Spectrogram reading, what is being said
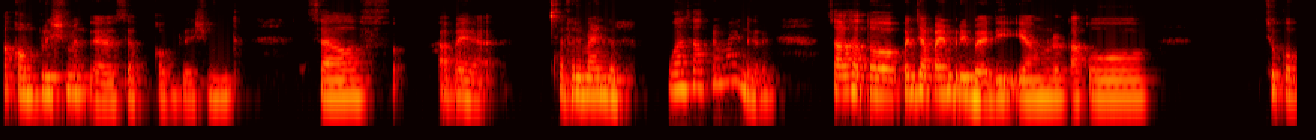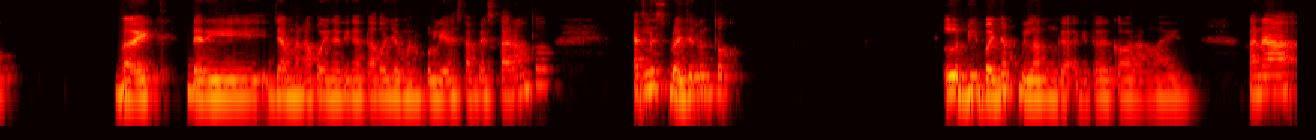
accomplishment eh, self accomplishment, self apa ya, Self reminder. bukan self reminder, salah satu pencapaian pribadi yang menurut aku cukup baik dari zaman aku ingat-ingat aku zaman kuliah sampai sekarang tuh, at least belajar untuk lebih banyak bilang enggak gitu ke orang lain. Karena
